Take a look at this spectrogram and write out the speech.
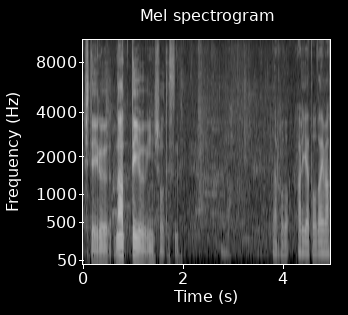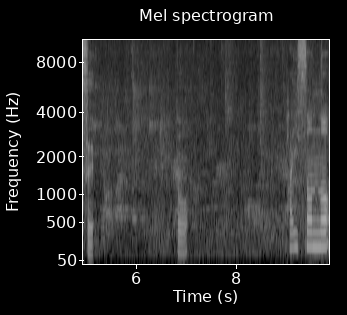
しているなっていう印象ですね。なるほどありがとうございます。と Python の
